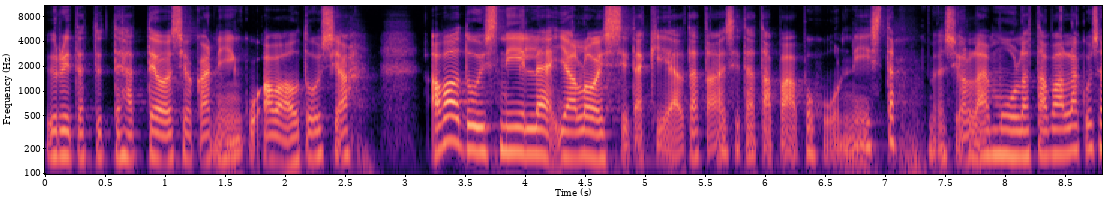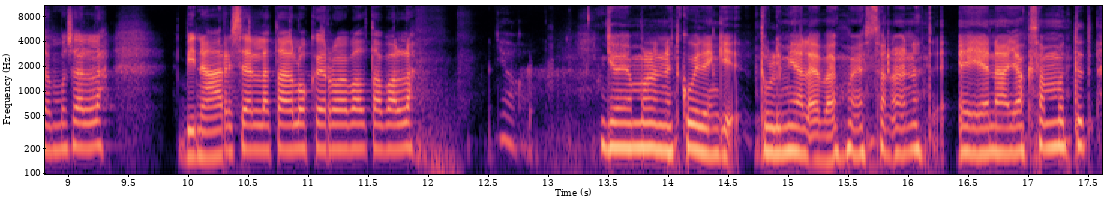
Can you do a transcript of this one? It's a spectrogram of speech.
yritetty tehdä teos, joka niin kuin avautuisi, ja, avautuisi niille ja loisi sitä kieltä tai sitä tapaa puhua niistä myös jollain muulla tavalla kuin semmoisella binäärisellä tai lokeroivalla tavalla. Joo. Joo, ja mulle nyt kuitenkin tuli mieleen, vaikka mä sanoin, että ei enää jaksa, mutta että,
